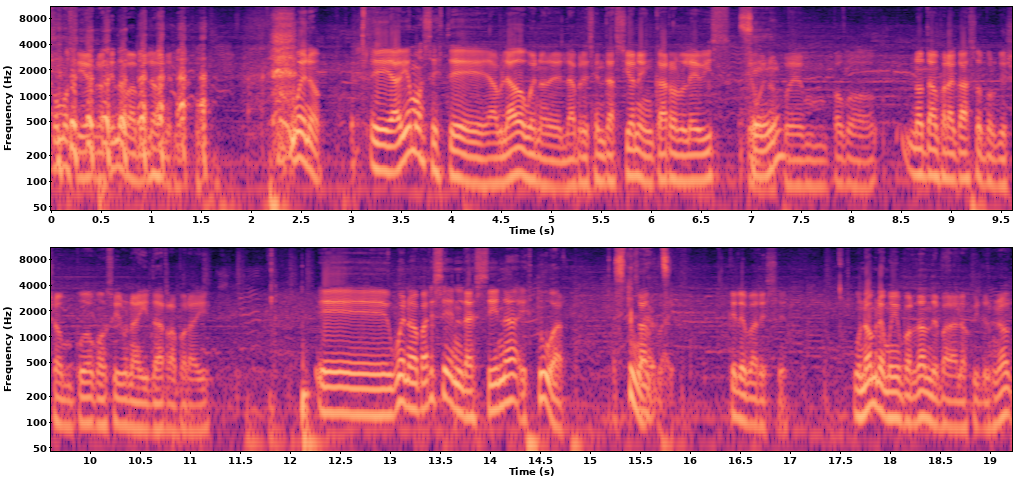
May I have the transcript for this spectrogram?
¿Cómo siguen haciendo papelones? bueno, eh, habíamos este, hablado bueno, de la presentación en Carol Levis, que Sí. bueno, fue un poco, no tan fracaso porque John pudo conseguir una guitarra por ahí. Eh, bueno, aparece en la escena Stuart. Stuart. ¿Qué le parece? Un hombre muy importante para los Beatles, ¿no?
